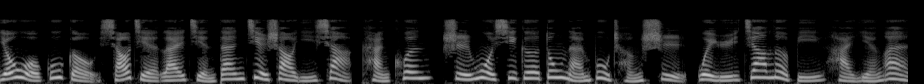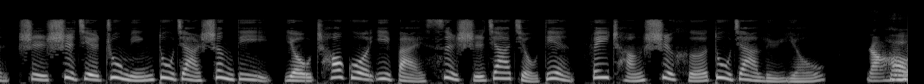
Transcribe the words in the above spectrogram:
由我 Google 小姐来简单介绍一下，坎昆是墨西哥东南部城市，位于加勒比海沿岸，是世界著名度假胜地，有超过一百四十家酒店，非常适合度假旅游。然后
